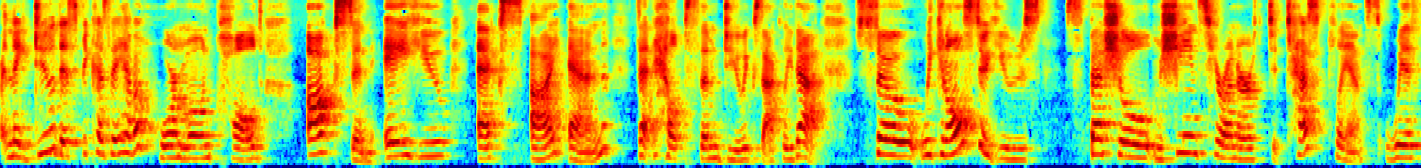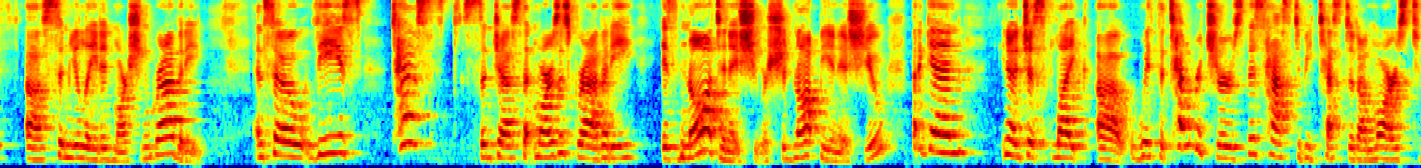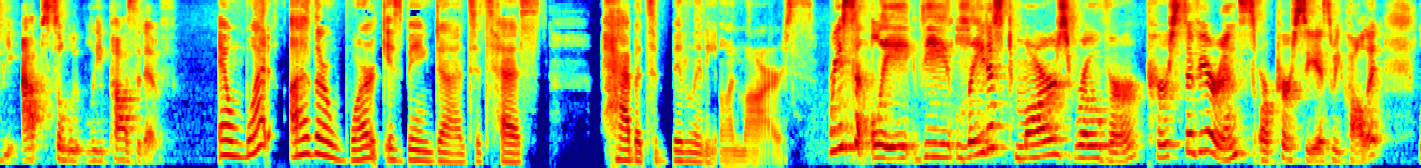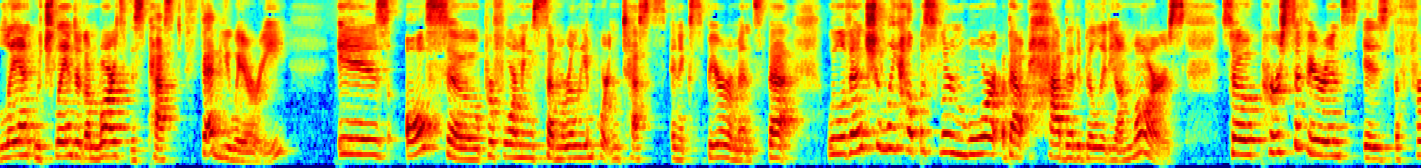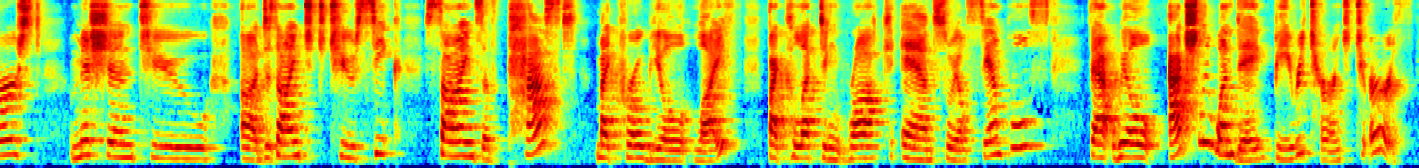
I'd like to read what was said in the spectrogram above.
And they do this because they have a hormone called auxin, A U X I N, that helps them do exactly that. So we can also use special machines here on Earth to test plants with uh, simulated Martian gravity. And so these tests suggest that Mars's gravity is not an issue or should not be an issue. But again, you know, just like uh, with the temperatures, this has to be tested on Mars to be absolutely positive. And what other work is being done to test habitability on Mars? Recently, the latest Mars rover, Perseverance, or Percy as we call it, land, which landed on Mars this past February, is also performing some really important tests and experiments that will eventually help us learn more about habitability on Mars. So, Perseverance is the first mission to uh, designed to seek signs of past microbial life by collecting rock and soil samples that will actually one day be returned to Earth.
